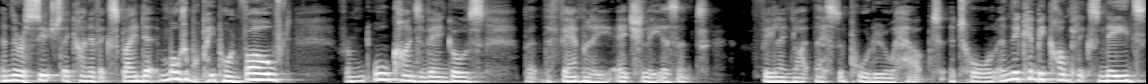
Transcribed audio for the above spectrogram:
in the research, they kind of explained it, multiple people involved from all kinds of angles, but the family actually isn't feeling like they're supported or helped at all. And there can be complex needs,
